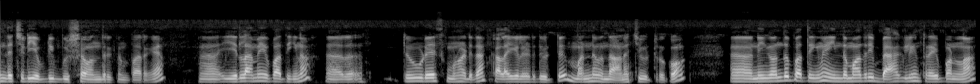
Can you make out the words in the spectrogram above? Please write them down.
இந்த செடி எப்படி புஷ்ஷாக வந்திருக்குன்னு பாருங்கள் எல்லாமே பார்த்தீங்கன்னா டூ டேஸ்க்கு முன்னாடி தான் களைகள் எடுத்து விட்டு மண்ணை வந்து அணைச்சி விட்டுருக்கோம். நீங்கள் வந்து பார்த்தீங்கன்னா இந்த மாதிரி பேக்லேயும் ட்ரை பண்ணலாம்.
